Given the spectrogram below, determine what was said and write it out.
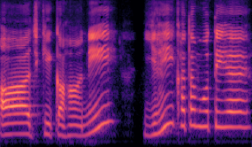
आज की कहानी यहीं ख़त्म होती है।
